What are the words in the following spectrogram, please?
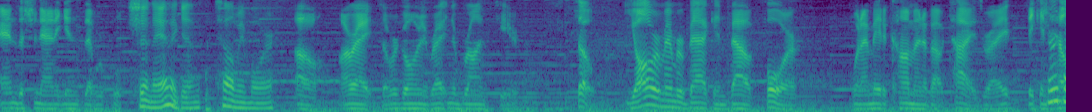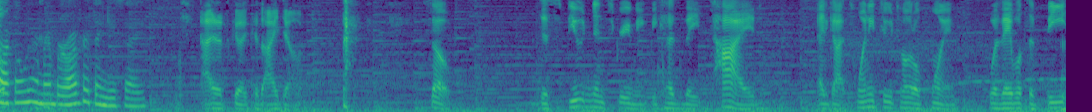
and the shenanigans that were cool. Shenanigans. Tell me more. Oh, all right. So we're going right into bronze tier. So y'all remember back in bout four when I made a comment about ties, right? They can Sure, help. Taco. We remember everything you say. I, that's good because I don't. so, disputing and screaming because they tied and got 22 total points was able to beat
